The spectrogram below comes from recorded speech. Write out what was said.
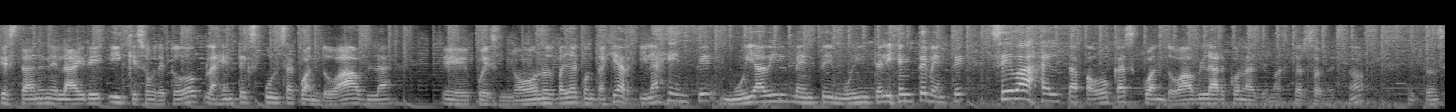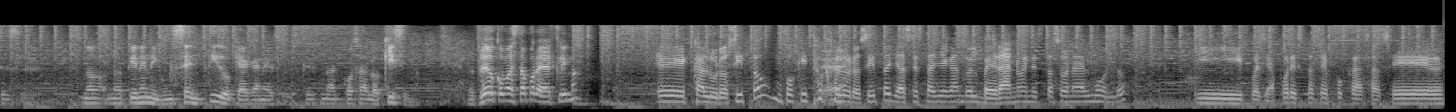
que están en el aire y que sobre todo la gente expulsa cuando habla, eh, pues no nos vaya a contagiar. Y la gente muy hábilmente y muy inteligentemente se baja el tapabocas cuando va a hablar con las demás personas, ¿no? Entonces eh, no, no tiene ningún sentido que hagan eso, es que es una cosa loquísima. Alfredo, ¿cómo está por allá el clima? Eh, calurosito, un poquito calurosito, ya se está llegando el verano en esta zona del mundo y pues ya por estas épocas hace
